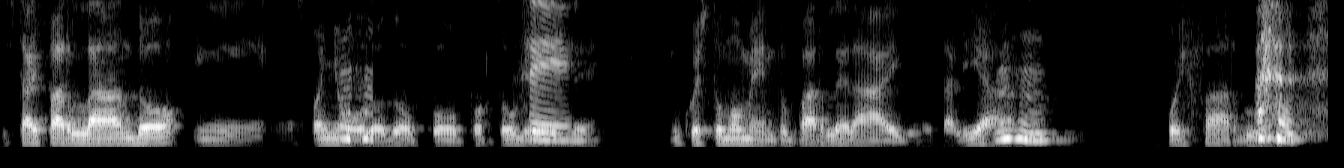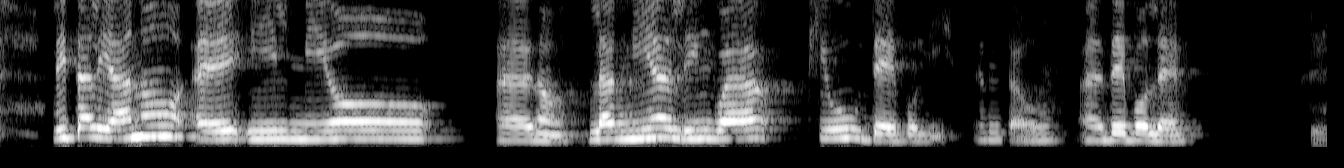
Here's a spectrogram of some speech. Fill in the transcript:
stai parlando in, in spagnolo mm-hmm. dopo portoghese. Sì in questo momento parlerai in italiano, mm-hmm. puoi farlo. L'italiano è il mio, eh, no, la mia lingua più debole, então, eh, debole. Sí.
